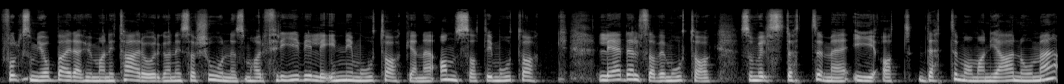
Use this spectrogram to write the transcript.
folk som jobber i de humanitære organisasjonene organisasjonene som har frivillig inne i mottakene, ansatte i mottak, ledelser ved mottak, som vil støtte meg i at dette må man gjøre noe med,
